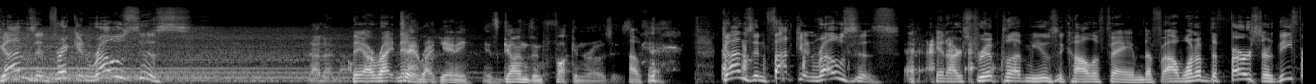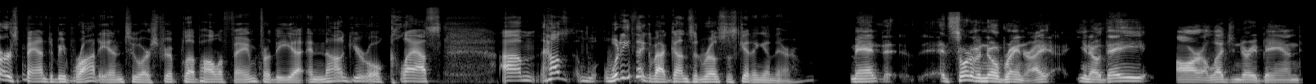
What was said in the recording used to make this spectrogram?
Guns and frickin' Roses. No, no, no. They are right now. Say it right, Danny. It's Guns and fucking Roses. Okay. Guns and fucking Roses in our strip club music hall of fame. The uh, one of the first or the first band to be brought into our strip club hall of fame for the uh, inaugural class. Um, how's what do you think about Guns and Roses getting in there? Man, it's sort of a no-brainer. I, you know, they are a legendary band,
